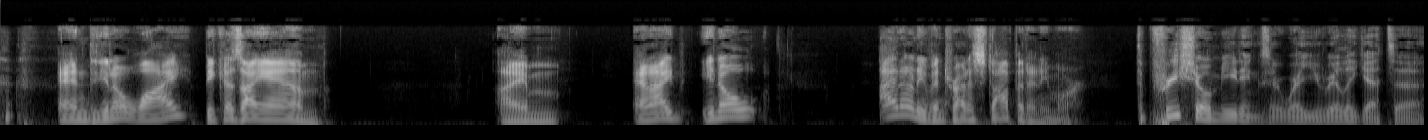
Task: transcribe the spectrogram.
and you know why? Because I am. I'm, and I, you know, I don't even try to stop it anymore. the pre-show meetings are where you really get uh,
